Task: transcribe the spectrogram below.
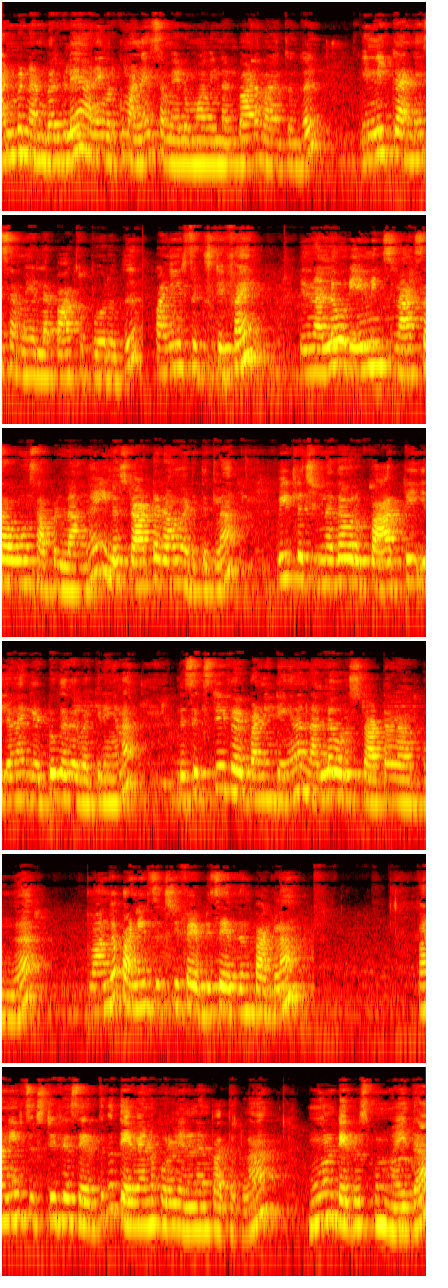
அன்பு நண்பர்களே அனைவருக்கும் அன்னை சமையல் உமாவின் அன்பான வணக்கங்கள். இன்னைக்கு அன்னை சமையலில் பார்க்க போகிறது பன்னீர் சிக்ஸ்டி ஃபைவ். இது நல்ல ஒரு ஈவினிங் ஸ்நாக்ஸாகவும் சாப்பிட்லாங்க. இல்லை ஸ்டார்டராகவும் எடுத்துக்கலாம். வீட்டில் சின்னதாக ஒரு பார்ட்டி இல்லைன்னா கெட் டுகெதர் வைக்கிறீங்கன்னா இந்த சிக்ஸ்டி ஃபைவ் பண்ணிட்டீங்கன்னா நல்ல ஒரு ஸ்டார்டராக இருக்குங்க. வாங்க பன்னீர் சிக்ஸ்டி ஃபைவ் எப்படி செய்யறதுன்னு பார்க்கலாம். பன்னீர் சிக்ஸ்டி ஃபைவ் செய்கிறதுக்கு தேவையான பொருள் என்னென்னு பார்த்துக்கலாம். மூணு டேபிள் ஸ்பூன் மைதா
